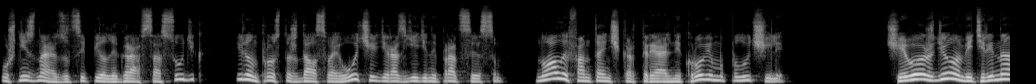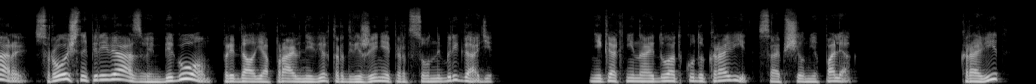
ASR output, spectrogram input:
Уж не знаю, зацепил ли граф сосудик, или он просто ждал своей очереди, разъеденный процессом, но алый фонтанчик артериальной крови мы получили. «Чего ждем, ветеринары? Срочно перевязываем, бегом!» — придал я правильный вектор движения операционной бригаде. «Никак не найду, откуда кровит», — сообщил мне поляк. «Кровит?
